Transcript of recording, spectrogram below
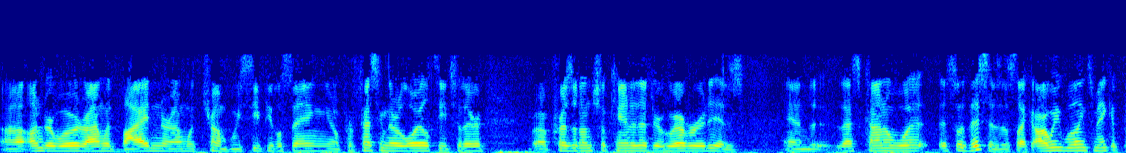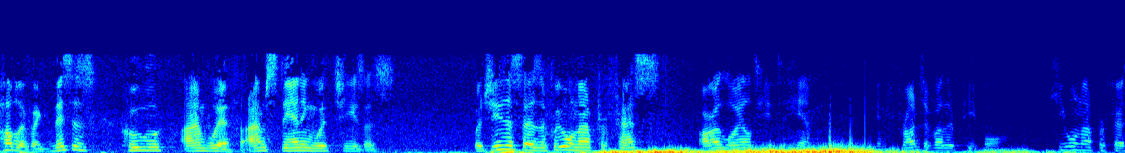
uh, Underwood, or I'm with Biden, or I'm with Trump. We see people saying, you know, professing their loyalty to their uh, presidential candidate or whoever it is, and that's kind of what that's what this is. It's like, are we willing to make it public? Like this is who I'm with. I'm standing with Jesus. But Jesus says if we will not profess our loyalty to Him in front of other people, He will not profess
